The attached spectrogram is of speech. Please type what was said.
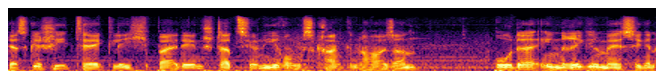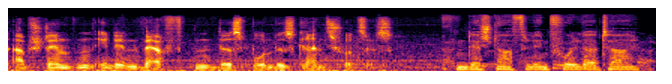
Das geschieht täglich bei den Stationierungskrankenhäusern oder in regelmäßigen Abständen in den Werften des Bundesgrenzschutzes. Der Staffel in Fuldatal.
